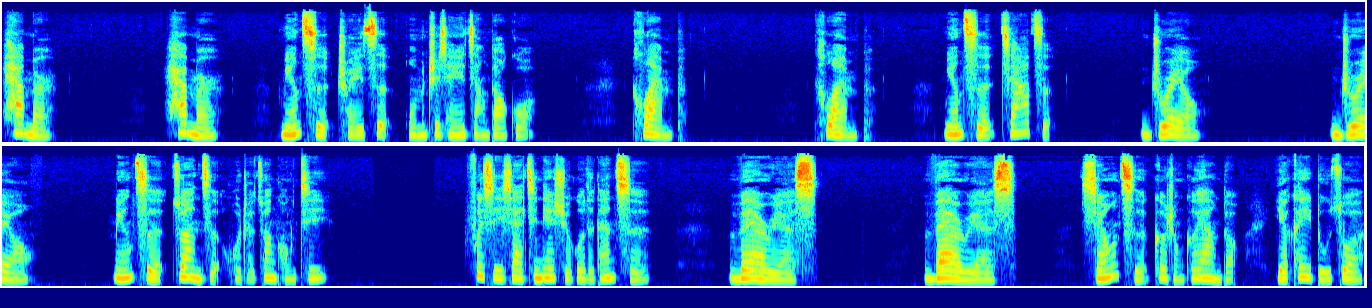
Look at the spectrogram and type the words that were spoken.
Hammer，hammer。名词锤子，我们之前也讲到过。clamp，clamp，名词夹子。drill，drill，名词钻子或者钻孔机。 复习一下今天学过的单词：various，various，形容词各种各样的，也可以读作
